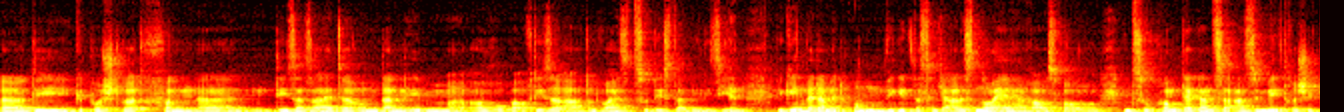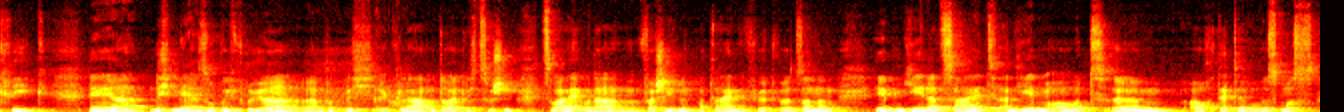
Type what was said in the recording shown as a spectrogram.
die gepusht wird von äh, dieser Seite, um dann eben Europa auf diese Art und Weise zu destabilisieren. Wie gehen wir damit um? Das sind ja alles neue Herausforderungen. Hinzu kommt der ganze asymmetrische Krieg, der ja nicht mehr so wie früher äh, wirklich klar und deutlich zwischen zwei oder verschiedenen Parteien geführt wird, sondern eben jederzeit an jedem Ort, ähm, auch der Terrorismus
